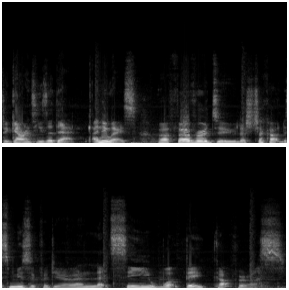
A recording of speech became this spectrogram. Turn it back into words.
the guarantees are there. Anyways, without further ado, let's check out this music video and let's see what they got for us.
